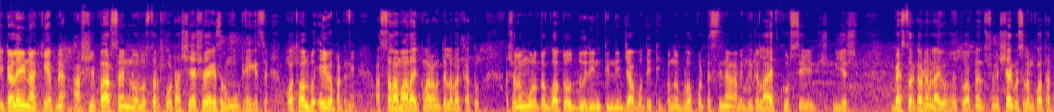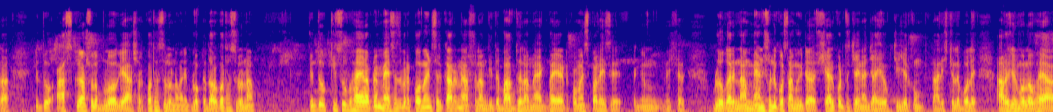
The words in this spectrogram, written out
ইটালির নাকি আপনার আশি পার্সেন্ট নৌলস্তর কোঠা শেষ হয়ে গেছে এবং উঠে গেছে। কথা বলব এই ব্যাপারটা নিয়ে। আসসালামু আলাইকুম রহমতুল্লাহ বারকাতু আসলে মূলত গত দুই দিন, তিন দিন যাবতই ঠিক মতো ব্লগ করতেছি না। আমি দুইটা লাইভ করছি, নিজের ব্যস্ততার কারণে আমি লাইভে হয়তো আপনাদের সঙ্গে শেয়ার করছিলাম কথাটা। কিন্তু আজকেও আসলে ব্লগে আসার কথা ছিল না মানে ব্লগটা দেওয়ার কথা ছিল না। কিন্তু কিছু ভাইয়ের আপনার মেসেজ বা কমেন্টসের কারণে আসলে আমি দিতে বাধ্য হলাম। এক ভাই একটা কমেন্টস পাঠাইছে, একজন ব্লগারের নাম মেনশনই করছে, আমি ওইটা শেয়ার করতে চাই না, যাই হোক, যে যেরকম তার স্টাইলে বলে। আরও একজন বলল ভাইয়া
